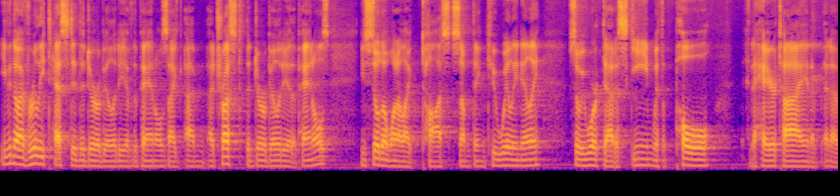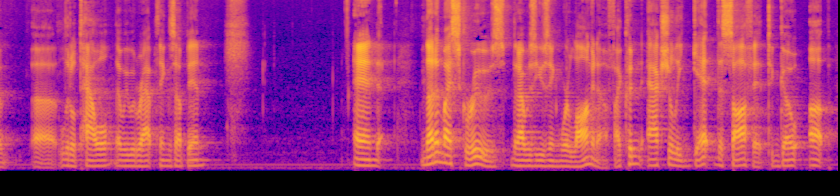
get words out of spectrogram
even though I've really tested the durability of the panels. I I'm, I trust the durability of the panels. You still don't want to like toss something too willy nilly. So we worked out a scheme with a pole and a hair tie and a, and a uh, little towel that we would wrap things up in. And none of my screws that I was using were long enough. I couldn't actually get the soffit to go up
